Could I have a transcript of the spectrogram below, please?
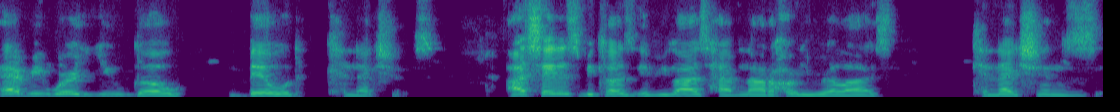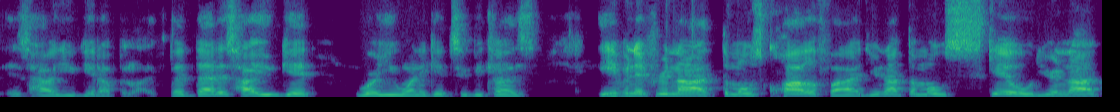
everywhere you go, build connections. I say this because if you guys have not already realized, connections is how you get up in life. That that is how you get where you want to get to because even if you're not the most qualified, you're not the most skilled, you're not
